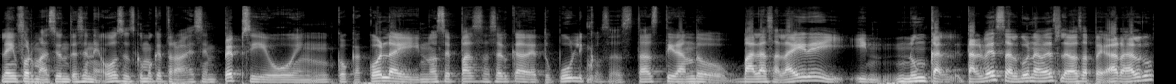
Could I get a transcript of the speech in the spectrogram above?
la información de ese negocio. Es como que trabajes en Pepsi o en Coca-Cola y no sepas acerca de tu público. O sea, estás tirando balas al aire y, nunca, tal vez alguna vez le vas a pegar a algo,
